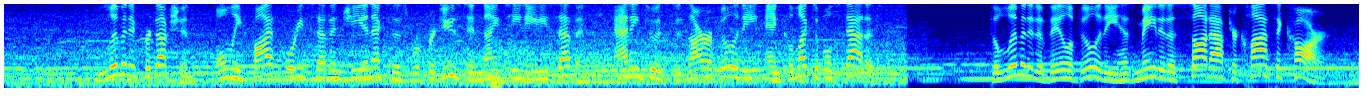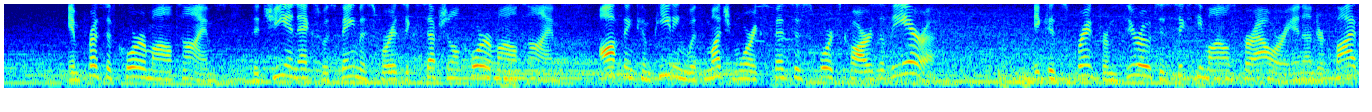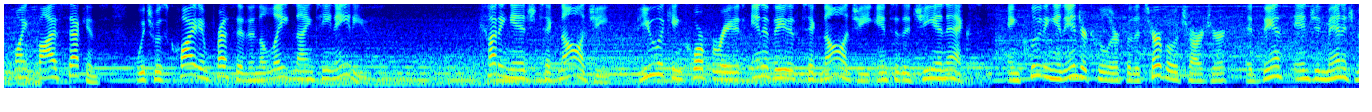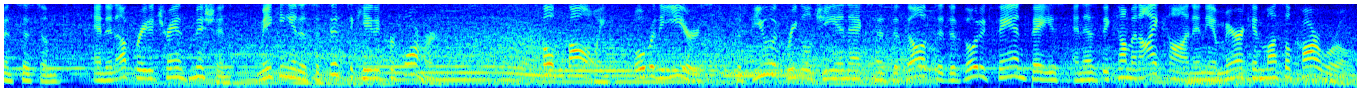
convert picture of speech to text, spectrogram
limited production, only 547 GNXs were produced in 1987, adding to its desirability and collectible status. The limited availability has made it a sought-after classic car. Impressive quarter-mile times, the GNX was famous for its exceptional quarter-mile times, often competing with much more expensive sports cars of the era. It could sprint from 0 to 60 miles per hour in under 5.5 seconds, which was quite impressive in the late 1980s. Cutting-edge technology, Buick incorporated innovative technology into the GNX, including an intercooler for the turbocharger, advanced engine management systems, and an upgraded transmission, making it a sophisticated performer cult following, over the years, the Buick Regal GNX has developed a devoted fan base and has become an icon in the American muscle car world.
